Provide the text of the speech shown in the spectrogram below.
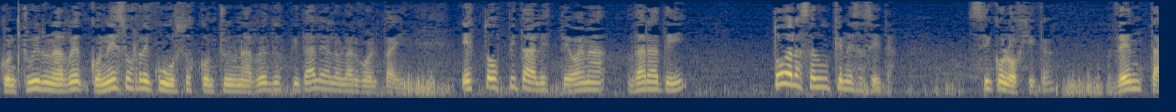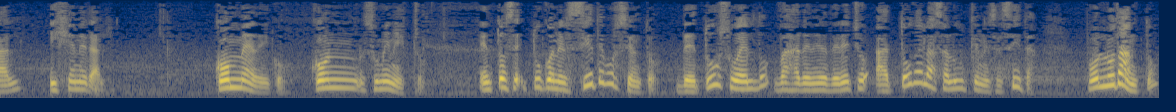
construir una red, con esos recursos, construir una red de hospitales a lo largo del país. Estos hospitales te van a dar a ti toda la salud que necesitas, psicológica, dental y general, con médico, con suministro. Entonces, tú con el 7% de tu sueldo vas a tener derecho a toda la salud que necesitas. Por lo tanto,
